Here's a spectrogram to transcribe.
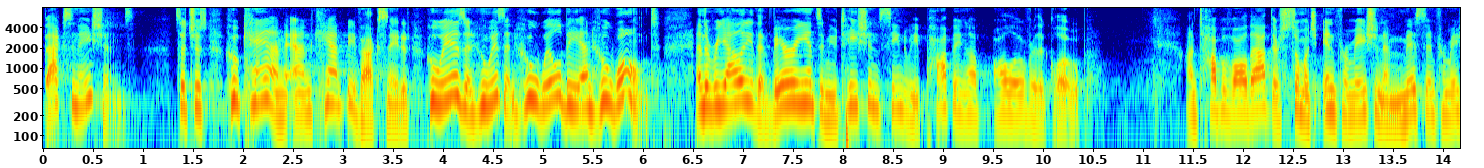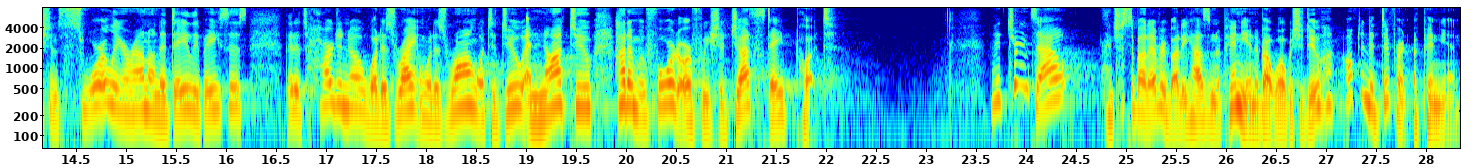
vaccinations, such as who can and can't be vaccinated, who is and who isn't, who will be and who won't, and the reality that variants and mutations seem to be popping up all over the globe. On top of all that, there's so much information and misinformation swirling around on a daily basis that it's hard to know what is right and what is wrong, what to do and not do, how to move forward, or if we should just stay put. And it turns out that just about everybody has an opinion about what we should do, often a different opinion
